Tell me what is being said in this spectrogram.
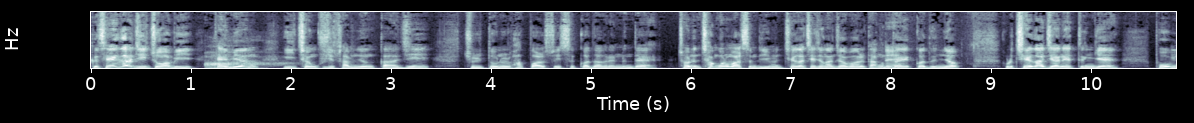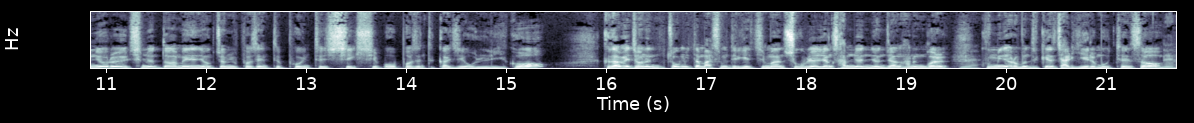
그 세 가지 조합이 되면 아. 2093 2023년까지 줄 돈을 확보할 수 있을 거다 그랬는데 저는 참고로 말씀드리면 제가 재정안정방을 당당했거든요. 네. 그리고 제가 제안했던 게 보험료를 10년 동안 매년 0.6% 포인트씩 15%까지 올리고 그다음에 저는 조금 이따 말씀드리겠지만 수급 연령 3년 연장하는 걸 네. 국민 여러분들께서 잘 이해를 못해서 네네.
